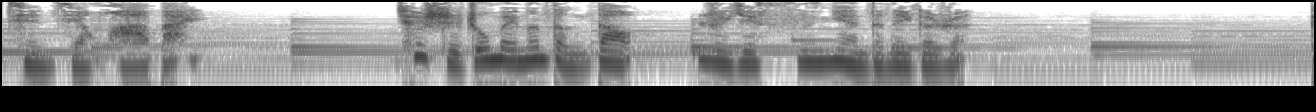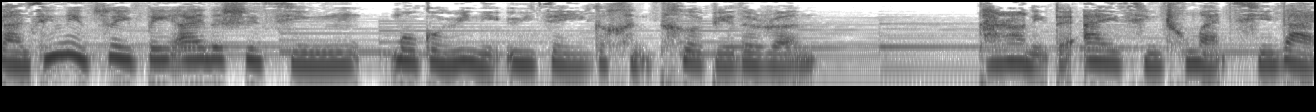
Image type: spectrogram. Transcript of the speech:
渐渐花白，却始终没能等到日夜思念的那个人。感情里最悲哀的事情，莫过于你遇见一个很特别的人，他让你对爱情充满期待，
